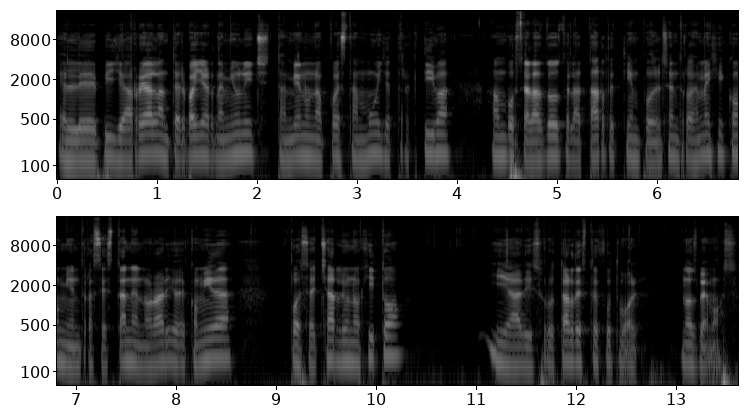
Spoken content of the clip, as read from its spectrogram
el de Villarreal ante el Bayern de Múnich, también una apuesta muy atractiva ambos a las 2 de la tarde, tiempo del centro de México, mientras están en horario de comida, pues echarle un ojito y a disfrutar de este fútbol. Nos vemos.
